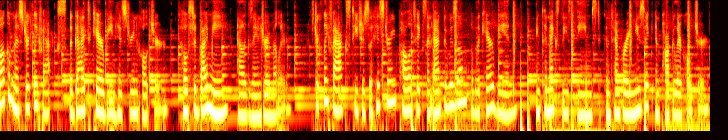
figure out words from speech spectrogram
Welcome to Strictly Facts, a guide to Caribbean history and culture, hosted by me, Alexandria Miller. Strictly Facts teaches the history, politics, and activism of the Caribbean and connects these themes to contemporary music and popular culture.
